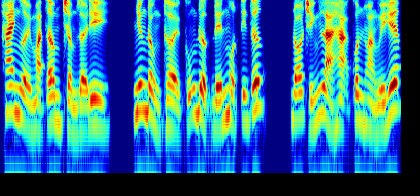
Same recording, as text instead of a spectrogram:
hai người mặt âm trầm rời đi, nhưng đồng thời cũng được đến một tin tức, đó chính là hạ quân hoàng uy hiếp.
